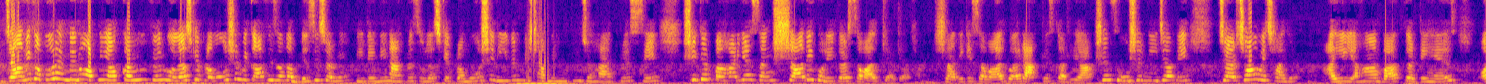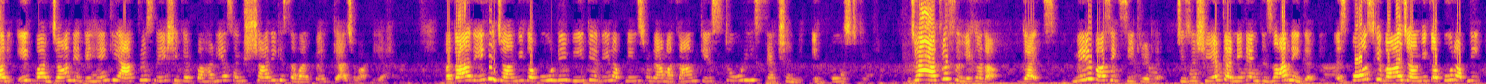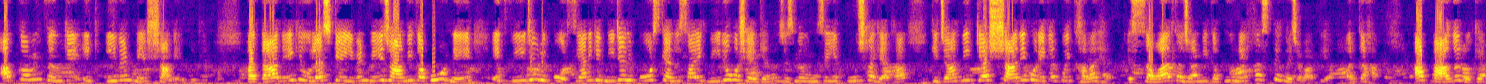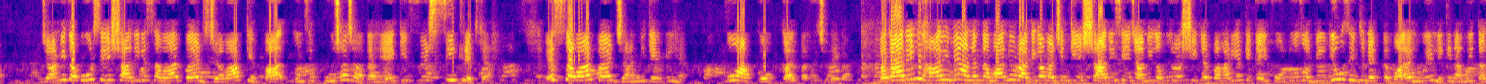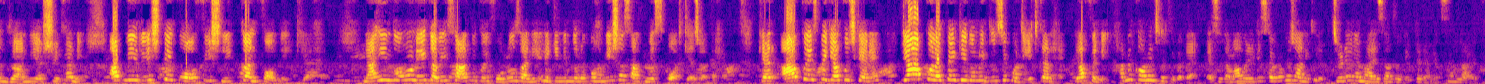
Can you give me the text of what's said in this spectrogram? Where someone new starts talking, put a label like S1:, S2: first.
S1: जानवी कपूर इन दिनों अपनी upcoming film उलझ के प्रमोशन में काफ़ी ज़्यादा बिज़ी चल रही बीते दिन एक्ट्रेस उलझ के प्रमोशन इवेंट में शामिल हुई थी, जहाँ एक्ट्रेस से शिखर पहाड़िया संग शादी को लेकर सवाल किया गया था। शादी के सवाल पर एक्ट्रेस का रिएक्शन सोशल मीडिया पे चर्चाओं में छा गया। आइए यहाँ बात करते हैं और एक बार जान लेते हैं कि एक्ट्रेस ने शिखर पहाड़िया संग शादी के सवाल पर क्या जवाब दिया है। बता दें कि जानवी कपूर ने बीते दिन अपने इंस्टाग्राम अकाउंट के स्टोरी सेक्शन में एक पोस्ट किया जहाँ एक्ट्रेस ने लिखा था गाइस मेरे पास एक सीक्रेट है, जिसे शेयर करने का इंतज़ार नहीं करती। इस पोस्ट के बाद जानवी कपूर अपनी अपकमिंग फ़िल्म के एक इवेंट में शामिल हुई थी। बता दें कि उलझ के इवेंट में जानवी कपूर ने एक वीडियो रिपोर्ट्स यानी कि मीडिया रिपोर्ट्स के अनुसार एक वीडियो को शेयर किया था, जिसमें उनसे ये पूछा गया था कि जानवी क्या शादी को लेकर कोई खबर है? इस सवाल का जानवी कपूर ने हँसते हुए जवाब दिया और कहा, आप पागल हो क्या? जानवी कपूर से शादी के सवाल पर जवाब के बाद उनसे पूछा जाता है कि फिर सीक्रेट क्या है। इस सवाल पर जानवी कहती हैं वो आपको कल पता चलेगा। बता दें कि हाल ही में आनंद अंबानी और राधिका मर्चेंट की शादी से जानवी कपूर और शिखर पहाड़िया के कई फ़ोटोज़ और वीडियोस इंटरनेट पर वायरल हुए, लेकिन अभी तक जानवी और शिखर ने अपने रिश्ते को ऑफिशियली कंफर्म नहीं किया है। ना ही इन दोनों ने कभी साथ में कोई फ़ोटोज़ डाली है, लेकिन इन दोनों को हमेशा साथ में स्पॉट किया जाता है। खैर, आपको इस पे क्या कुछ कहना है? क्या आपको लगता है कि दोनों एक दूसरे को डेट कर है या फिर नहीं? हमें कमेंट करके बताएँ। ऐसे तमाम खबरों को जानने के लिए जुड़े रहे हमारे साथ और देखते रहें लाइव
